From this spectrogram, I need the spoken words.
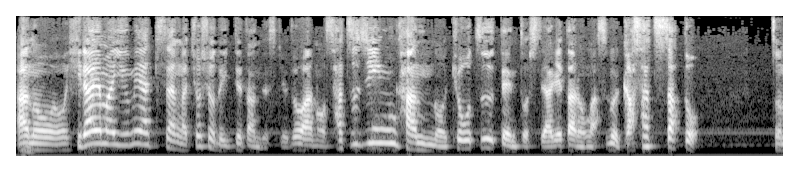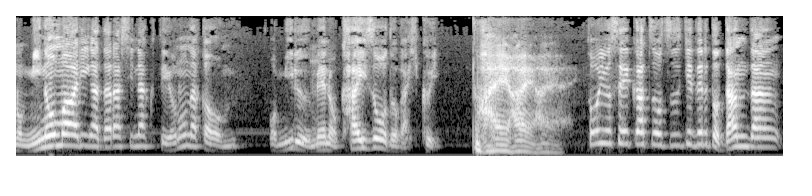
あの、平山夢明さんが著書で言ってたんですけど、あの、殺人犯の共通点として挙げたのが、すごいガサツさと、その身の回りがだらしなくて世の中をを見る目の解像度が低い。はいはいはい。そういう生活を続けてると、だんだん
